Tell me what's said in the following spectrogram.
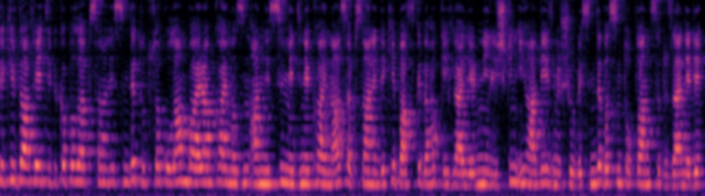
Tekirdağ F kapalı hapishanesinde tutsak olan Bayram Kaymaz'ın annesi Medine Kaymaz hapishanedeki baskı ve hak ihlallerine ilişkin İHA'de İzmir Şubesi'nde basın toplantısı düzenledi.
